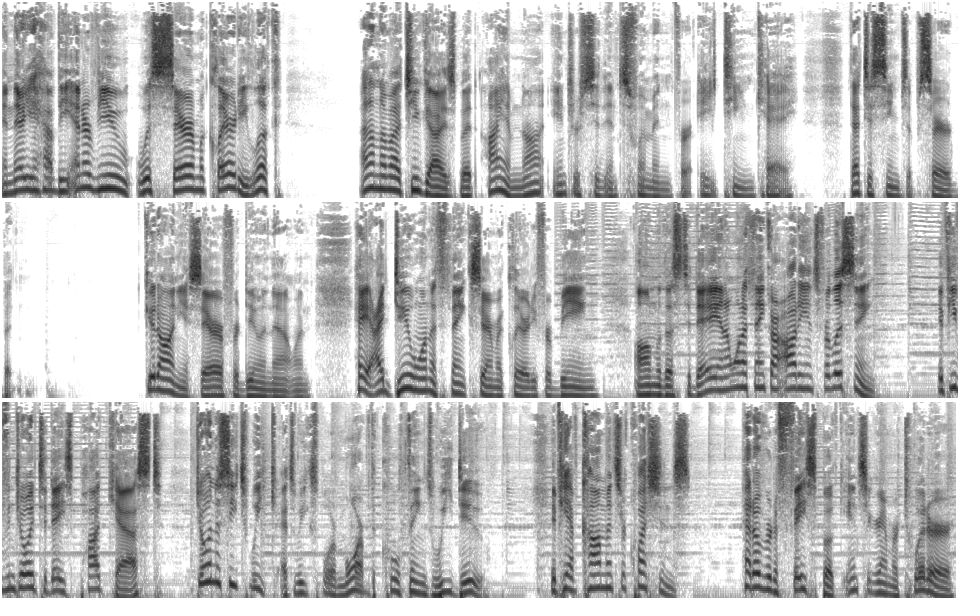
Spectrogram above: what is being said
And there you have the interview with Sara McLarty. Look, I don't know about you guys, but I am not interested in swimming for 18K. That just seems absurd, but good on you, Sara, for doing that one. Hey, I do want to thank Sara McLarty for being on with us today, and I want to thank our audience for listening. If you've enjoyed today's podcast, join us each week as we explore more of the cool things we do. If you have comments or questions, head over to Facebook, Instagram, or Twitter.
